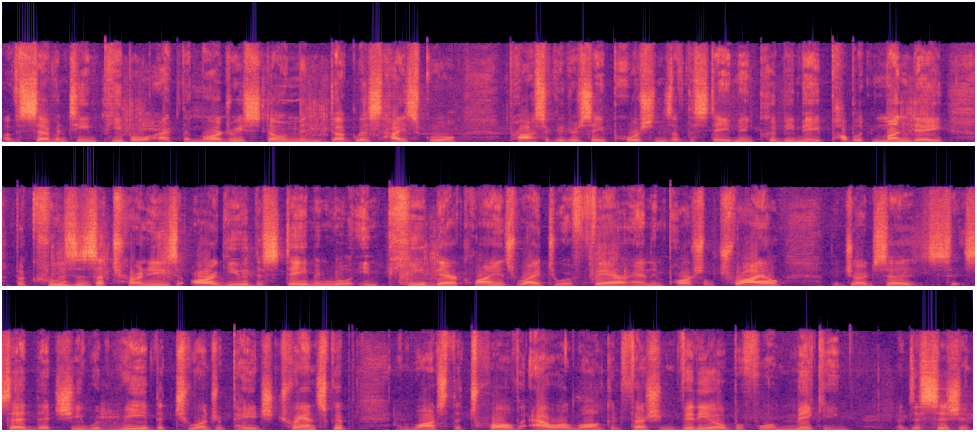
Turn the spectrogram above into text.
of 17 people at the Marjory Stoneman Douglas High School. Prosecutors say portions of the statement could be made public Monday, but Cruz's attorneys argue the statement will impede their client's right to a fair and impartial trial. The judge says, said that she would read the 200-page transcript and watch the 12-hour-long confession video before making a decision.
